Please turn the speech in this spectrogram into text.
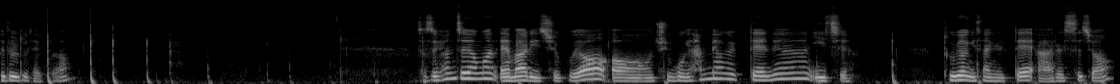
그들도 되고요. 그래서 현재형은 MR 이즈고요. 어, 주인공이 한 명일 때는 이즈, 두 명 이상일 때 R을 쓰죠.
